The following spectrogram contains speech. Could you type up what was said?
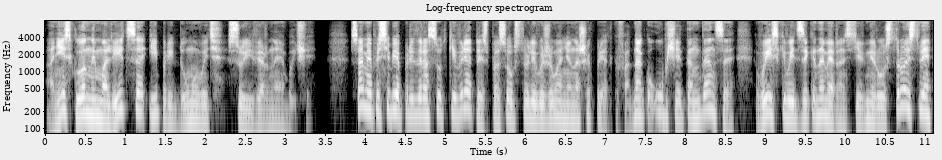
Они склонны молиться и придумывать суеверные обычаи. Сами по себе предрассудки вряд ли способствовали выживанию наших предков, однако общая тенденция выискивать закономерности в мироустройстве,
